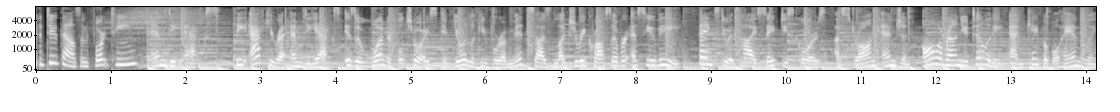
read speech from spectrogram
The 2014 MDX. The Acura MDX is a wonderful choice if you're looking for a mid-size luxury crossover SUV. Thanks to its high safety scores, a strong engine, all-around utility, and capable handling.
